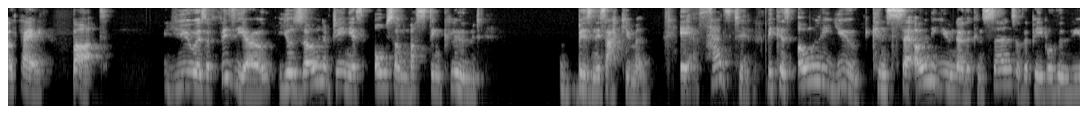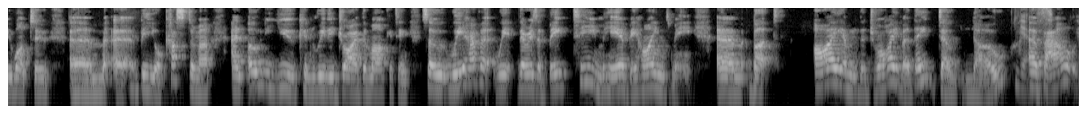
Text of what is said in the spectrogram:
Okay, but you as a physio, your zone of genius also must include business acumen. It Yes. has to because only you can set, only you know the concerns of the people who you want to um, uh, be your customer, and only you can really drive the marketing. So we have a we there is a big team here behind me, um, but I am the driver. They don't know yes about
